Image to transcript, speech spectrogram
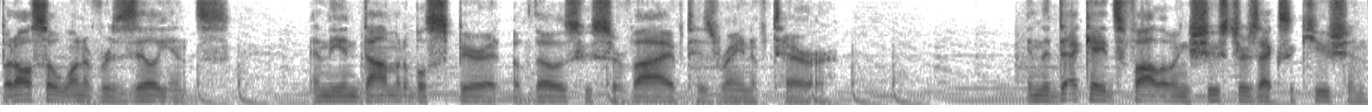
but also one of resilience, and the indomitable spirit of those who survived his reign of terror. In the decades following Schuster's execution,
